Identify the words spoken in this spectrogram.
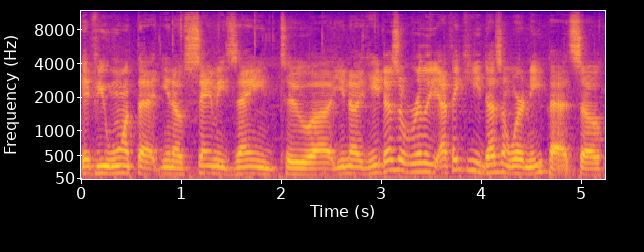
if you want that, you know, Sami Zayn to, uh, you know, he doesn't really, I think he doesn't wear knee pads, so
